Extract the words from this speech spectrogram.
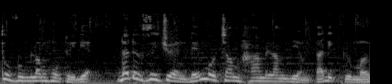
thuộc vùng Long Hồ Thủy Điện đã được di chuyển đến 125 điểm tái định cư mới.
